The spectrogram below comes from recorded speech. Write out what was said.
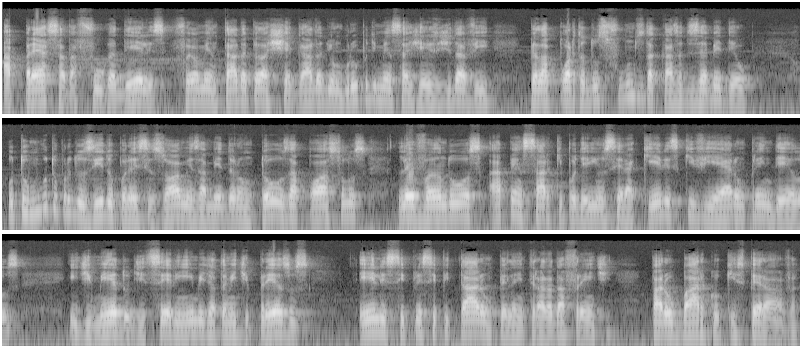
A pressa da fuga deles foi aumentada pela chegada de um grupo de mensageiros de Davi pela porta dos fundos da casa de Zebedeu. O tumulto produzido por esses homens amedrontou os apóstolos, levando-os a pensar que poderiam ser aqueles que vieram prendê-los, e de medo de serem imediatamente presos, eles se precipitaram pela entrada da frente para o barco que esperava.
